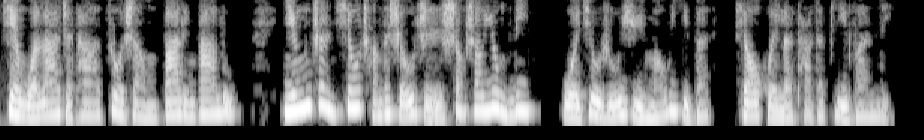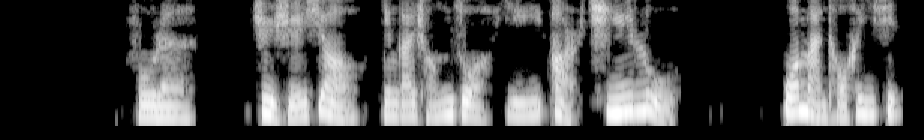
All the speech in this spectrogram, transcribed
见我拉着他坐上八零八路，迎战修长的手指稍稍用力，我就如羽毛一般。飘回了他的臂弯里。夫人，去学校应该乘坐一二七路。我满头黑线，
